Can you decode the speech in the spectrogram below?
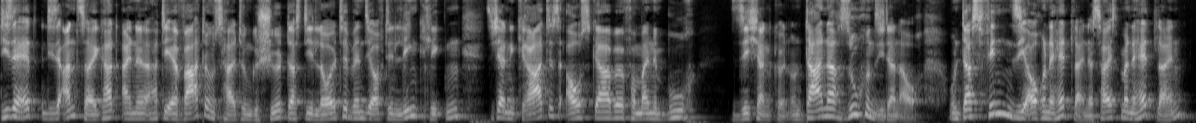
diese, diese Anzeige hat eine, hat die Erwartungshaltung geschürt, dass die Leute, wenn sie auf den Link klicken, sich eine Gratis-Ausgabe von meinem Buch sichern können. Und danach suchen sie dann auch. Und das finden sie auch in der Headline. Das heißt, meine Headline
